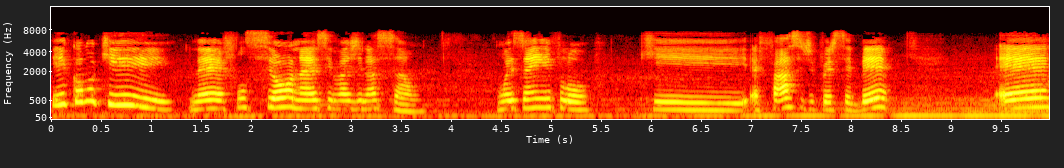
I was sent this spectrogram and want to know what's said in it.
E como que né, funciona essa imaginação? Um exemplo que é fácil de perceber é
